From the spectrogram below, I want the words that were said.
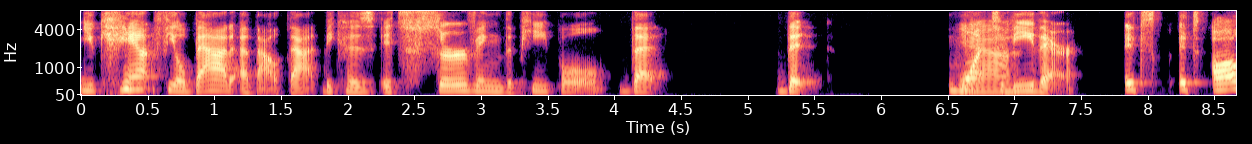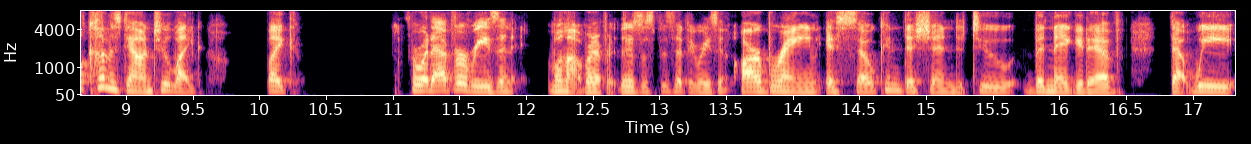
you can't feel bad about that because it's serving the people that that want Yeah. to be there it's it's all comes down to like like for whatever reason well not whatever there's a specific reason our brain is so conditioned to the negative that we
